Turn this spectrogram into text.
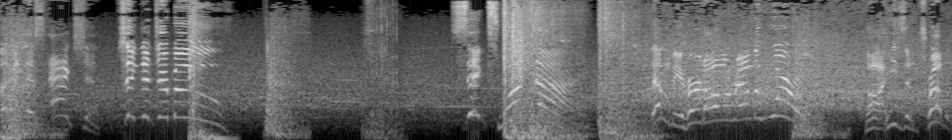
Look at this action. Signature move. 619. That'll be heard all around the world. Oh, he's in trouble.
